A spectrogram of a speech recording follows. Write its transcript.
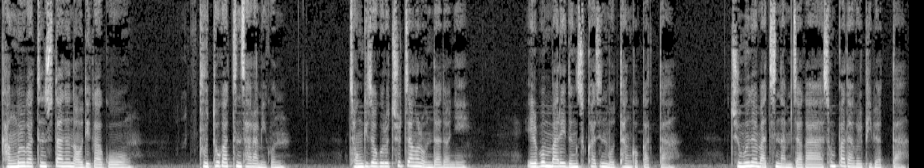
강물 같은 수단은 어디 가고 부토 같은 사람이군. 정기적으로 출장을 온다더니 일본 말이 능숙하진 못한 것 같다. 주문을 마친 남자가 손바닥을 비볐다.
